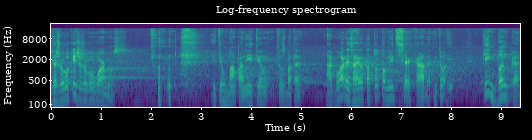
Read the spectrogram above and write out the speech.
Já jogou? Quem já jogou War, irmãos? e tem um mapa ali, tem, tem os batalhões. Agora Israel está totalmente cercada. Então, quem banca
